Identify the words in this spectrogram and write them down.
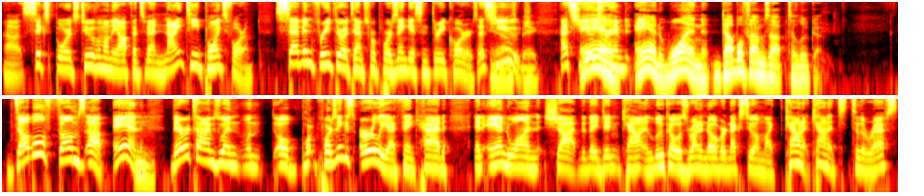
uh, six boards, two of them on the offensive end, 19 points for him, seven free throw attempts for Porzingis in three quarters. That's that was huge. That's huge for him. To, and one double thumbs up to Luka. Double thumbs up. And Hmm. there were times when when oh Por- Porzingis early I think had an and one shot that they didn't count, and Luka was running over next to him like count it, count it to the refs.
